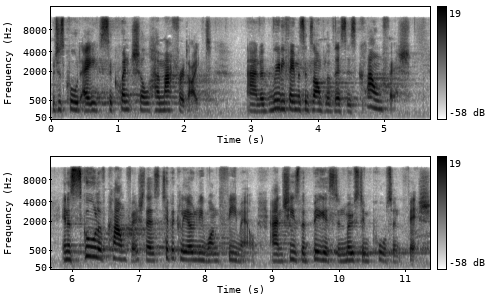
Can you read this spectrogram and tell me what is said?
which is called a sequential hermaphrodite. And a really famous example of this is clownfish. In a school of clownfish, there's typically only one female, and she's the biggest and most important fish.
